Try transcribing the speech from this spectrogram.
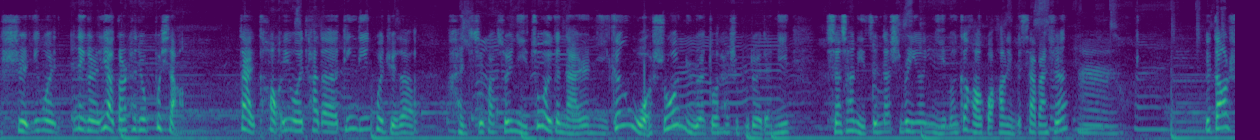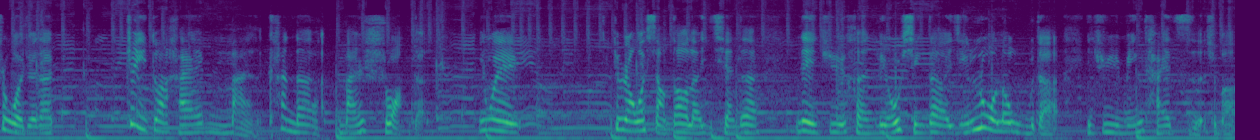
是因为那个人压根儿他就不想戴套，因为他的丁丁会觉得很奇怪。所以你作为一个男人，你跟我说女人堕胎是不对的，你想想你自己，那是不是因为你们更好管好你们下半身？嗯。所以当时我觉得这一段还蛮看的蛮爽的，因为就让我想到了以前的那句很流行的、已经落了伍的一句名台词，什么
